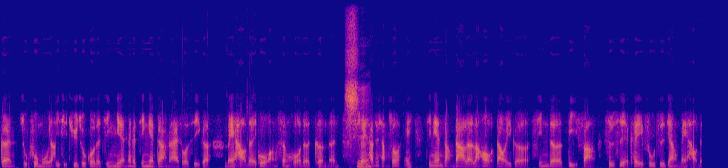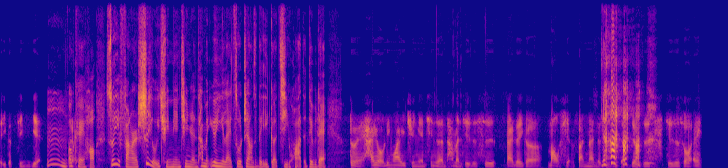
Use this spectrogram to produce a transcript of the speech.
跟祖父母要一起居住过的经验，那个经验对他们来说是一个美好的过往生活的可能，所以他就想说，哎，今天长大了，然后到一个新的地方。是不是也可以复制这样美好的一个经验？嗯，OK，好，所以反而是有一群年轻人，他们愿意来做这样子的一个计划的，对不对？对，还有另外一群年轻人，他们其实是带着一个冒险泛滥的精神，就是其实说，哎，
